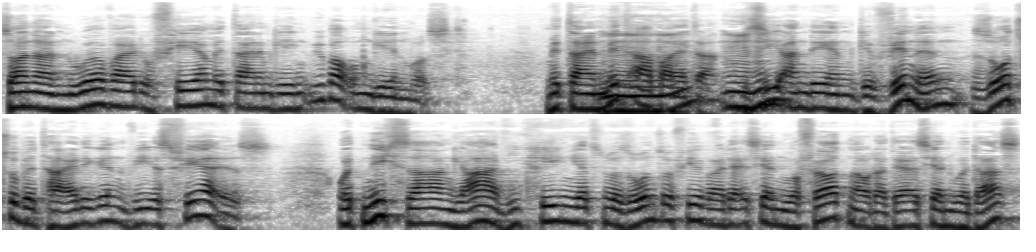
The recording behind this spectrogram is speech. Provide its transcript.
sondern nur, weil du fair mit deinem Gegenüber umgehen musst. Mit deinen Mitarbeitern, sie an den Gewinnen so zu beteiligen, wie es fair ist. Und nicht sagen, ja, die kriegen jetzt nur so und so viel, weil der ist ja nur Pförtner oder der ist ja nur das,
